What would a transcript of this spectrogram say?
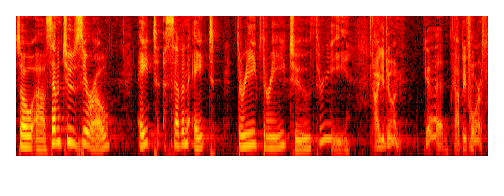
So uh, 720 878 3323. How you doing? Good. Happy Fourth.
